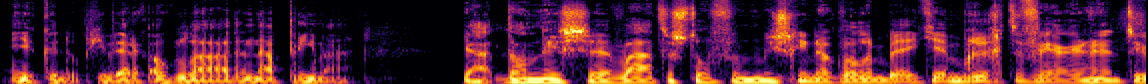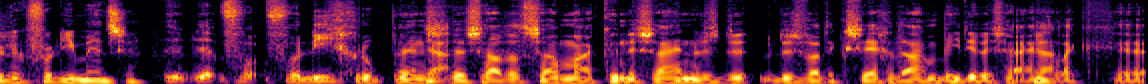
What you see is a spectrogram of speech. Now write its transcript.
En je kunt op je werk ook laden, nou prima. Ja, dan is eh, waterstof misschien ook wel een beetje een brug te ver natuurlijk voor die mensen. Voor, voor die groep mensen Ja. zou dat zomaar kunnen zijn. Dus, dus wat ik zeg, daarom bieden we ze eigenlijk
